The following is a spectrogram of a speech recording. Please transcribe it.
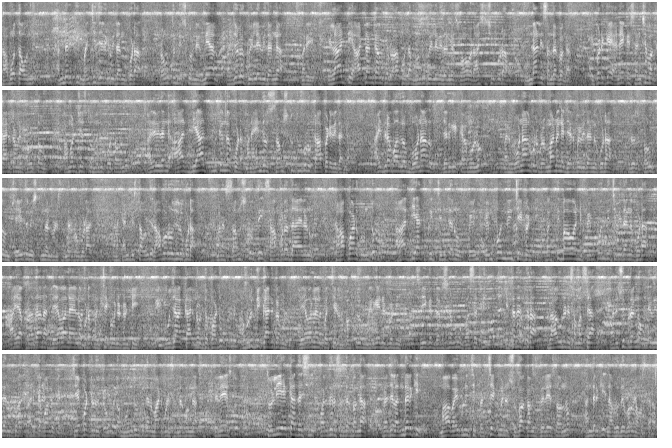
కాబోతా ఉంది. అందరికీ మంచి జరిగే విధంగా కూడా ప్రభుత్వం తీసుకున్న నిర్ణయాలు ప్రజల్లోకి వెళ్ళే విధంగా మరి ఎలాంటి ఆటంకాలు కూడా రాకుండా ముందుకు వెళ్ళే విధంగా స్వామి ఆశీస్సులు కూడా ఉండాలి సందర్భంగా. ఇప్పటికే అనేక సంక్షేమ కార్యక్రమాలు ప్రభుత్వం అమలు చేస్తూ ముందుకు పోతూ ఉంది. అదేవిధంగా ఆధ్యాత్మికంగా కూడా మన హైందవ సంస్కృతిని కూడా కాపాడే విధంగా హైదరాబాద్లో బోనాలు జరిగే క్రమంలో మరి బోనాలు కూడా బ్రహ్మాండంగా జరిపే విధంగా కూడా ఈరోజు ప్రభుత్వం చేతునిస్తుందన్నటువంటి సందర్భం కూడా మనకు కనిపిస్తూ ఉంది. రాబో రోజులు కూడా మన సంస్కృతి సాంప్రదాయాలను కాపాడుకుంటూ ఆధ్యాత్మిక చింతను పెం- పెంపొందించేటువంటి భక్తి భావాన్ని పెంపొందించే విధంగా కూడా ఆయా ప్రధాన దేవాలయాల్లో కూడా ప్రత్యేకమైనటువంటి పూజా కార్యక్రమంతో పాటు అభివృద్ధి కార్యక్రమాలు దేవాలయాలకు వచ్చేటువంటి భక్తులకు మెరుగైనటువంటి శ్రీకర దర్శనము వసతి ఇతరత్ర త్రాగునీటి సమస్య పరిశుభ్రంగా ఉండే విధంగా కూడా కార్యక్రమాలు చేపట్టడం ప్రభుత్వం ముందుంటుందన్న మాట కూడా సందర్భంగా తెలియజేస్తూ తొలి ఏకాదశి పరిధిల సందర్భంగా ప్రజలందరికీ మా వైపు నుంచి ప్రత్యేకమైన శుభాకాంక్షలు తెలియజేస్తా ఉన్నాం. అందరికీ నా హృదయపూర్వక నమస్కారం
